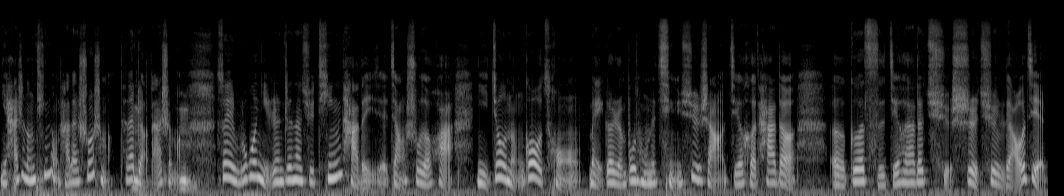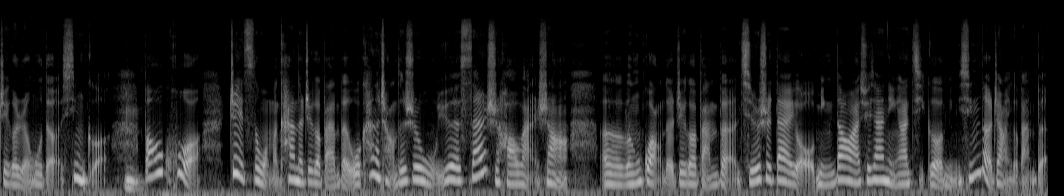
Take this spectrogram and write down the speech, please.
你还是能听懂他在说什么，他在表达什么。所以，如果你认真的去听他的一些讲述的话，你就能够从每个人不同的情绪上，结合他的呃歌词，结合他的曲式，去了解这个人物的性格。嗯，包括这次我们看的这个版本，我看的场次是五月三十号晚上。呃，文广的这个版本其实是带有明道啊、薛佳凝啊几个明星的这样一个版本，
